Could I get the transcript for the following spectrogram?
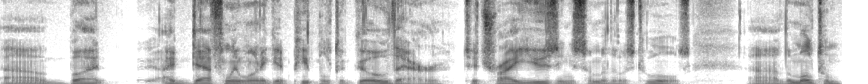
uh, but I definitely want to get people to go there to try using some of those tools. Uh, the multiple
